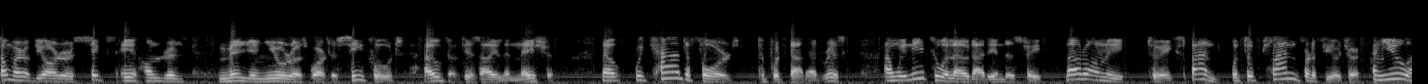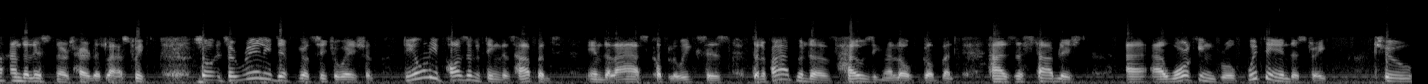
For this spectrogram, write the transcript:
somewhere of the order of six, eight hundred million euros worth of seafood out of this island nation. Now, we can't afford to put that at risk. And we need to allow that industry not only to expand, but to plan for the future. And you and the listeners heard it last week. So it's a really difficult situation. The only positive thing that's happened in the last couple of weeks is the Department of Housing and Local Government has established a, a working group with the industry to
